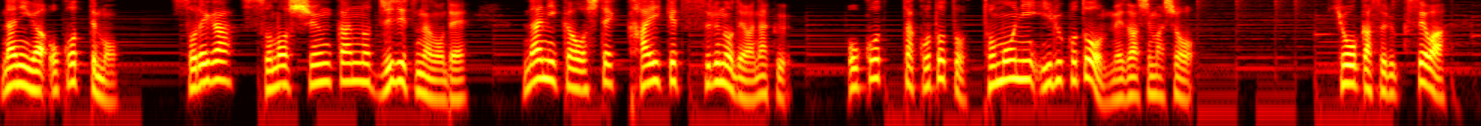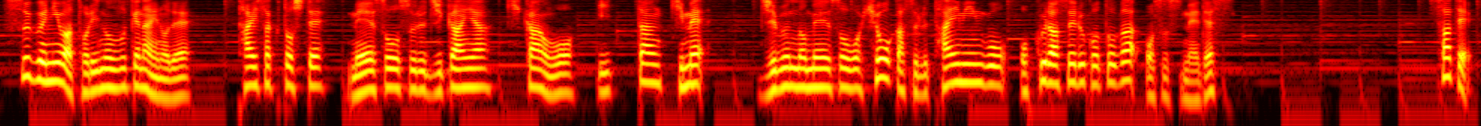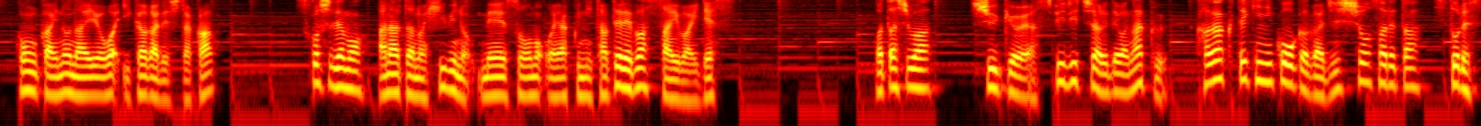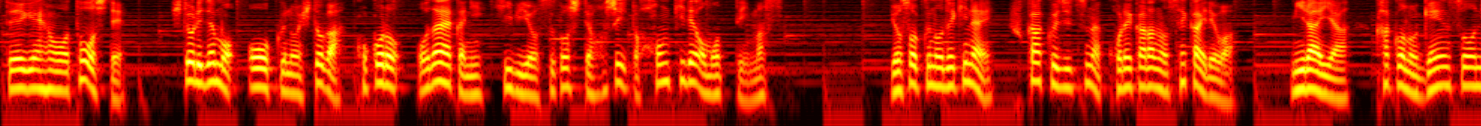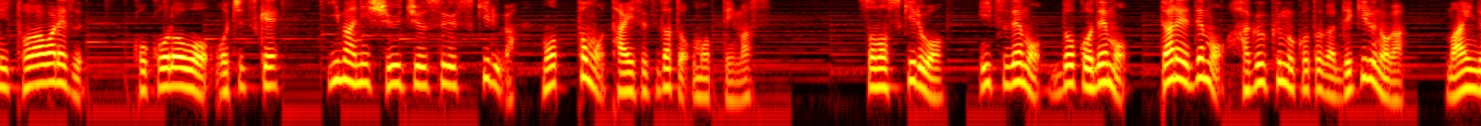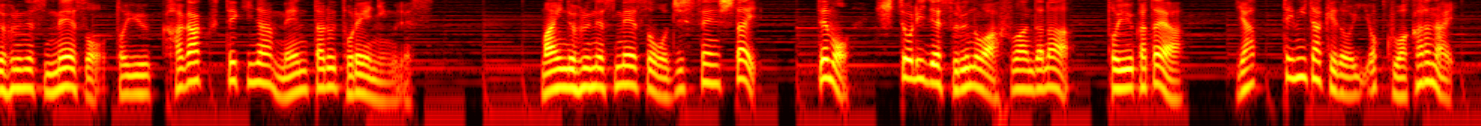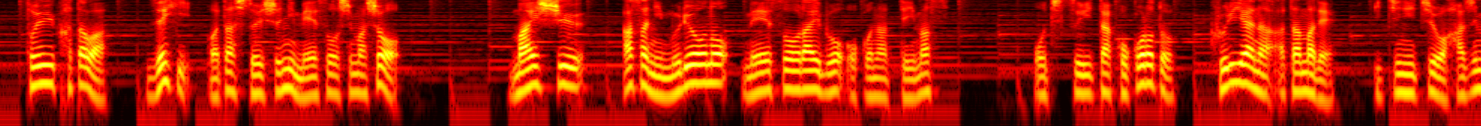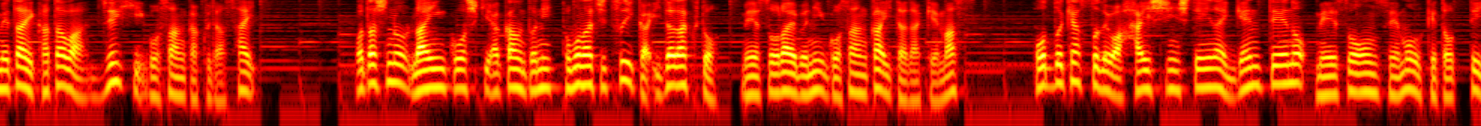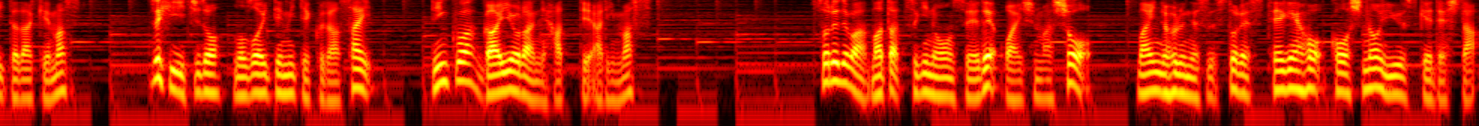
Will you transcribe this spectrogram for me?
何が起こっても、それがその瞬間の事実なので、何かをして解決するのではなく、起こったことと共にいることを目指しましょう。評価する癖はすぐには取り除けないので、対策として瞑想する時間や期間を一旦決め、自分の瞑想を評価するタイミングを遅らせることがおすすめです。さて、今回の内容はいかがでしたか？少しでもあなたの日々の瞑想のお役に立てれば幸いです。私は宗教やスピリチュアルではなく科学的に効果が実証されたストレス低減法を通して一人でも多くの人が心穏やかに日々を過ごしてほしいと本気で思っています。予測のできない不確実なこれからの世界では未来や過去の幻想にとらわれず心を落ち着け今に集中するスキルが最も大切だと思っています。そのスキルをいつでもどこでも誰でも育むことができるのがマインドフルネス瞑想という科学的なメンタルトレーニングです。マインドフルネス瞑想を実践したい。でも一人でするのは不安だなという方や、やってみたけどよくわからないという方は、ぜひ私と一緒に瞑想しましょう。毎週朝に無料の瞑想ライブを行っています。落ち着いた心とクリアな頭で一日を始めたい方はぜひご参加ください。私の LINE 公式アカウントに友達追加いただくと、瞑想ライブにご参加いただけます。ポッドキャストでは配信していない限定の瞑想音声も受け取っていただけます。ぜひ一度覗いてみてください。リンクは概要欄に貼ってあります。それではまた次の音声でお会いしましょう。マインドフルネスストレス低減法講師のゆうすけでした。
